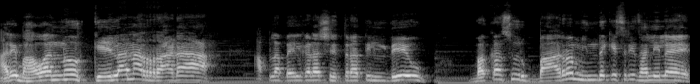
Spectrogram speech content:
अरे भावांनो केला ना राडा. आपला बैलगाडा क्षेत्रातील देव बकासूर बारम हिंदकेसरी झालेला आहे.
